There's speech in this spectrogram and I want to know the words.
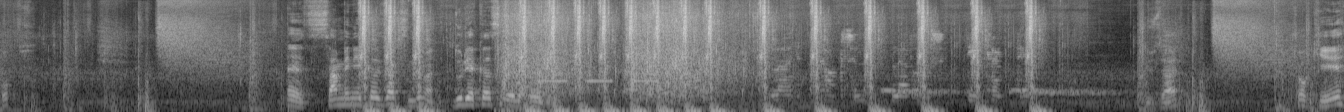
Hop. Evet sen beni yakalayacaksın değil mi? Dur yakalasın öyle öldüreyim. Çok iyi.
